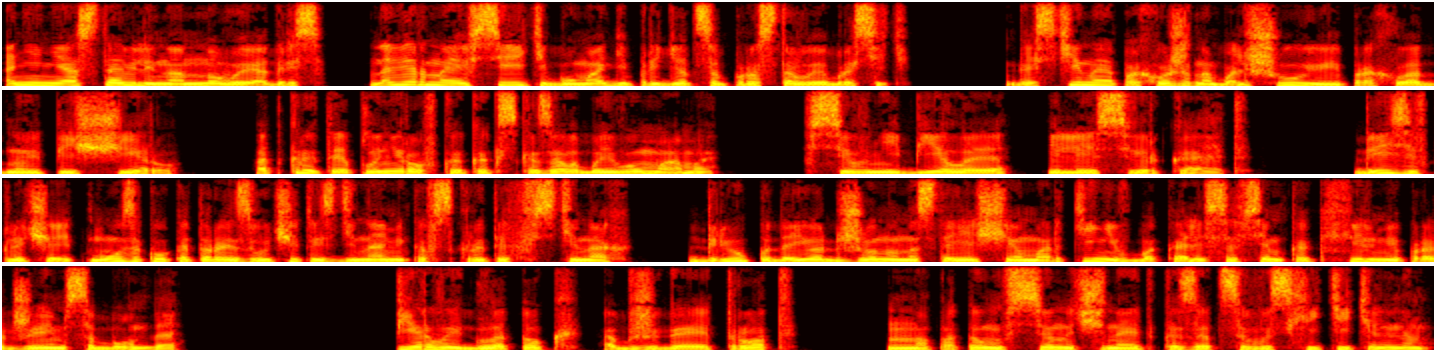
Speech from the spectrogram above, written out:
«Они не оставили нам новый адрес. Наверное, все эти бумаги придется просто выбросить. Гостиная похожа на большую и прохладную пещеру. Открытая планировка, как сказала бы его мама. Все в ней белое или сверкает. Дейзи включает музыку, которая звучит из динамиков, скрытых в стенах. Дрю подает Джону настоящее мартини в бокале, совсем как в фильме про Джеймса Бонда. Первый глоток обжигает рот, но потом все начинает казаться восхитительным.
